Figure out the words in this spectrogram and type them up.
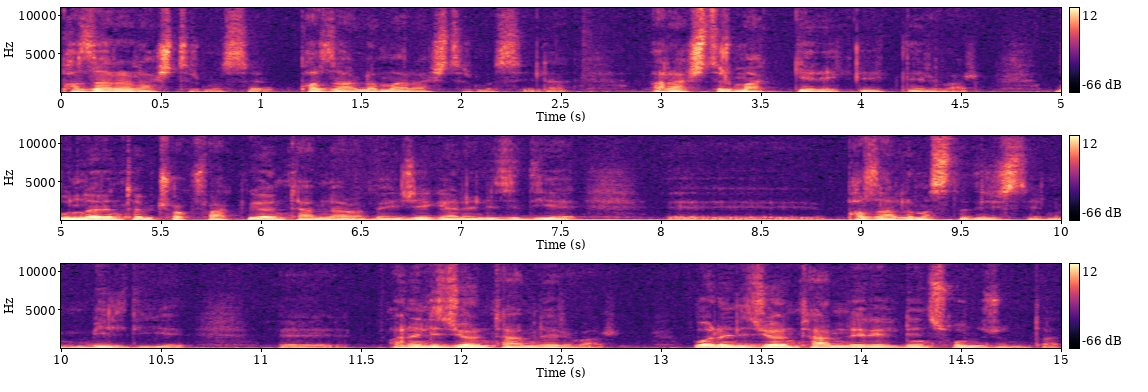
pazar araştırması, pazarlama araştırmasıyla araştırmak gereklilikleri var. Bunların tabii çok farklı yöntemler var. BCG analizi diye e, pazarlama stratejistlerinin bildiği e, analiz yöntemleri var. Bu analiz yöntemlerinin sonucunda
